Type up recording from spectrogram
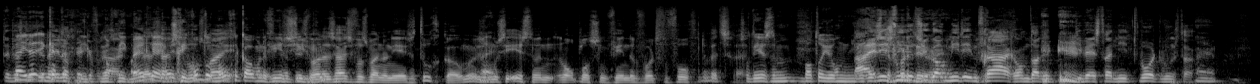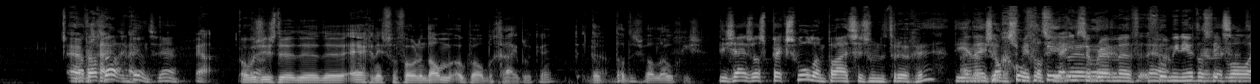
dat Nee, niet ik een heb hele dat gekke niet, vraag. nog niet meegekregen. Misschien komt het nog de komende mij- 24 Precies, maar daar uur. zijn ze volgens mij nog niet eens aan toegekomen. Dus Nee. moesten eerst een, een oplossing vinden voor het vervolg van de wedstrijd. Tot eerst een bataljon Maar het juristen is nu natuurlijk ook niet in vragen, omdat het die wedstrijd niet wordt woensdag. nee. Eh, maar dat had wel gekund. Ja. Ja. Overigens is de, de, de ergernis van Volendam ook wel begrijpelijk. Hè? Dat, dat is wel logisch. Die zijn zoals Pek Zwolle een paar seizoenen terug. Hè? Die Ja, ineens ook Smit dat via geconfronteerd Instagram eh, ja, fulmineert, dat vind ik wel een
